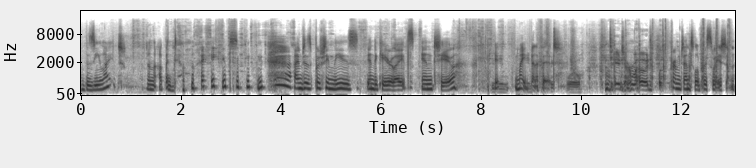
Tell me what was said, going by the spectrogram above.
The Z light and the up and down light. I'm just pushing these indicator lights into it might benefit. Whoa. Danger mode. From gentle persuasion.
